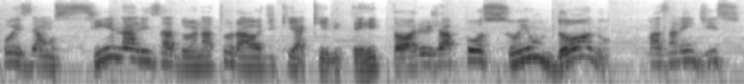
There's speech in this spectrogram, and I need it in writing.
pois é um sinalizador natural de que aquele território já possui um dono. Mas além disso,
